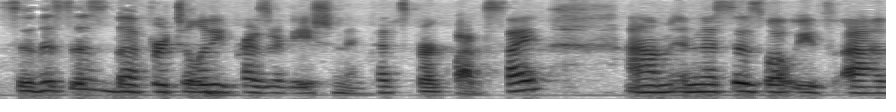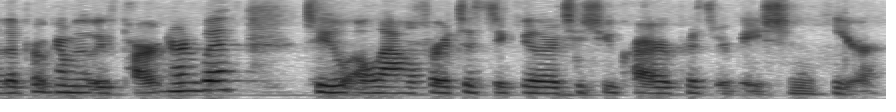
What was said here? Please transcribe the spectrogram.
So this is the Fertility Preservation in Pittsburgh website. Um, and this is what we've, uh, the program that we've partnered with to allow for testicular tissue cryopreservation here.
